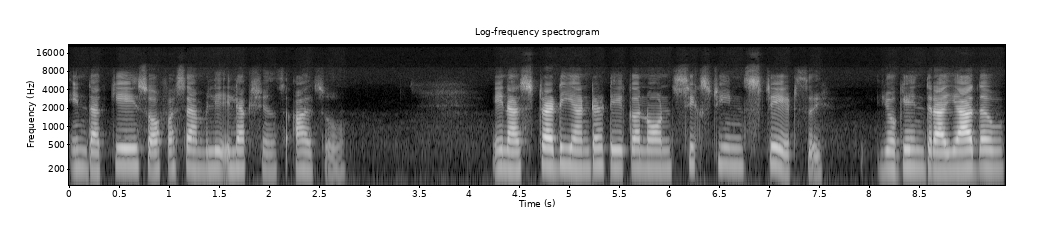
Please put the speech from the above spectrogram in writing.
in the case of assembly elections also. In a study undertaken on 16 states, Yogendra Yadav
